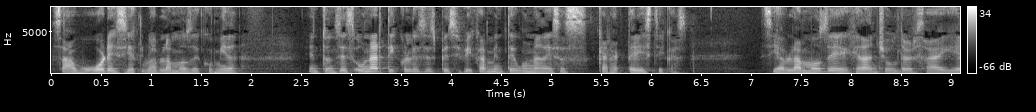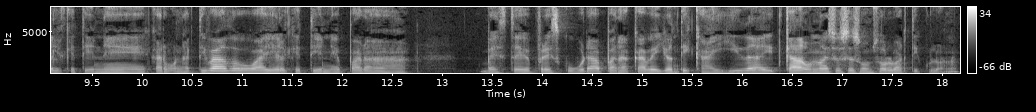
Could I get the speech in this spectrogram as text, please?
sabores, si hablamos de comida. Entonces, un artículo es específicamente una de esas características. Si hablamos de Head and Shoulders, hay el que tiene carbón activado, hay el que tiene para este, frescura, para cabello anticaída, y cada uno de esos es un solo artículo, ¿no?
